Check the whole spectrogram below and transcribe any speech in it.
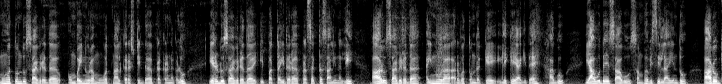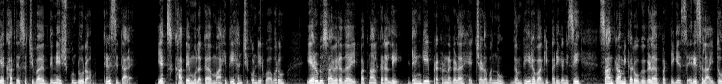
ಮೂವತ್ತೊಂದು ಸಾವಿರದ ಒಂಬೈನೂರ ಮೂವತ್ನಾಲ್ಕರಷ್ಟಿದ್ದ ಪ್ರಕರಣಗಳು, ಎರಡು ಸಾವಿರದ ಇಪ್ಪತ್ತೈದರ ಪ್ರಸಕ್ತ ಸಾಲಿನಲ್ಲಿ ಆರು ಸಾವಿರದ ಐನೂರ ಅರವತ್ತೊಂದಕ್ಕೆ ಇಳಿಕೆಯಾಗಿದೆ ಹಾಗೂ ಯಾವುದೇ ಸಾವು ಸಂಭವಿಸಿಲ್ಲ ಎಂದು ಆರೋಗ್ಯ ಖಾತೆ ಸಚಿವ ದಿನೇಶ್ ಗುಂಡೂರಾವ್ ತಿಳಿಸಿದ್ದಾರೆ. ಎಕ್ಸ್ ಖಾತೆ ಮೂಲಕ ಮಾಹಿತಿ ಹಂಚಿಕೊಂಡಿರುವ ಅವರು, ಎರಡು ಸಾವಿರದ ಇಪ್ಪತ್ನಾಲ್ಕರಲ್ಲಿ ಡೆಂಗಿ ಪ್ರಕರಣಗಳ ಹೆಚ್ಚಳವನ್ನು ಗಂಭೀರವಾಗಿ ಪರಿಗಣಿಸಿ ಸಾಂಕ್ರಾಮಿಕ ರೋಗಗಳ ಪಟ್ಟಿಗೆ ಸೇರಿಸಲಾಯಿತು.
